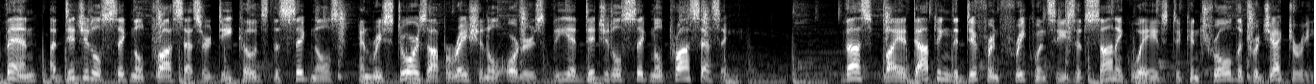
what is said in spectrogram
Then, a digital signal processor decodes the signals and restores operational orders via digital signal processing. Thus, by adopting the different frequencies of sonic waves to control the trajectory,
